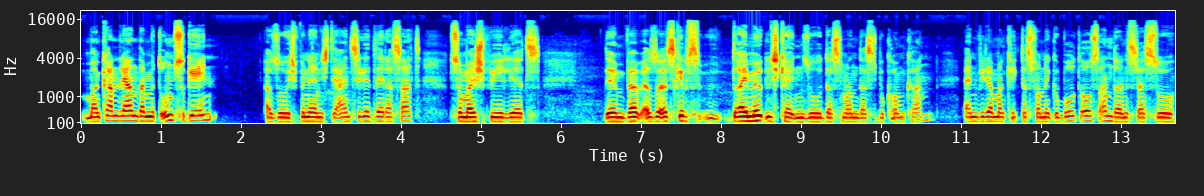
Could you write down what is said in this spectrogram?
man kann lernen, damit umzugehen. Also ich bin ja nicht der Einzige, der das hat. Zum Beispiel jetzt, ähm, also es gibt drei Möglichkeiten so, dass man das bekommen kann. Entweder man kriegt das von der Geburt aus an, dann ist das so,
